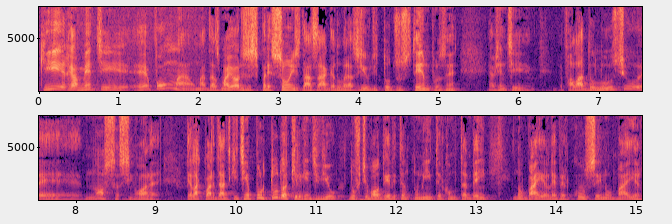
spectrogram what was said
que realmente é, foi uma, uma das maiores expressões da zaga do Brasil de todos os tempos, né? A gente falar do Lúcio é, nossa senhora, pela qualidade que tinha, por tudo aquilo que a gente viu no futebol dele, tanto no Inter como também no Bayer Leverkusen, no Bayer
